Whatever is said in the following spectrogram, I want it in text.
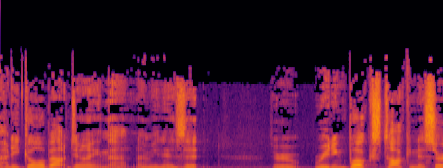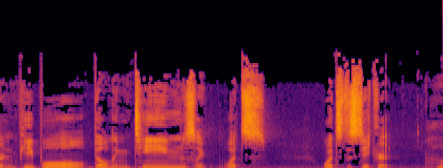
how do you go about doing that? I mean, is it through reading books, talking to certain people, building teams? Like, what's what's the secret?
